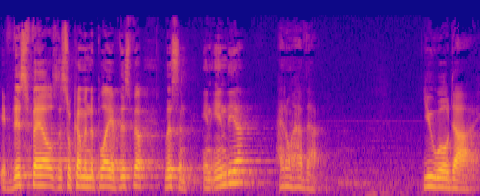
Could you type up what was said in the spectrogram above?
If this fails, this will come into play. If this fails, listen, in India, I don't have that. You will die.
